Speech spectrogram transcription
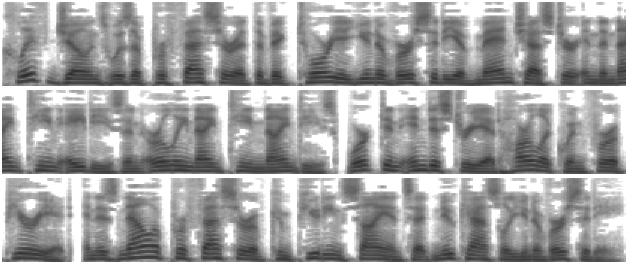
Cliff Jones was a professor at the Victoria University of Manchester in the 1980s and early 1990s, worked in industry at Harlequin for a period, and is now a professor of computing science at Newcastle University.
